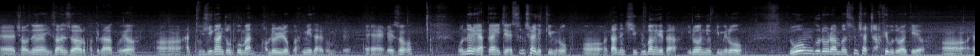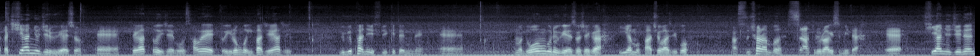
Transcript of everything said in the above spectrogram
예, 저는 유산소하러 밖에 나갔고요. 어, 한 2시간 정도만 걸으려고 합니다, 여러분들. 예, 그래서 오늘은 약간 이제 순찰 느낌으로, 어, 나는 지구방해다. 이런 느낌으로 노원구를 한번 순찰 쫙 해보도록 할게요. 어, 약간 치안 유지를 위해서. 예, 제가 또 이제 뭐 사회 또 이런 거 이바지해야지. 위급한 일일 수도 있기 때문에. 예, 한번 노원구를 위해서 제가 이 한번 봐줘가지고 아, 순찰 한번 싹 들으러 하겠습니다. 예, 치안 유지는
